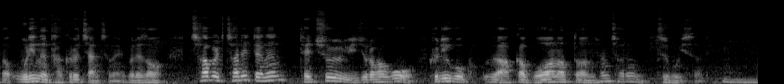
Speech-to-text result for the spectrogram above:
그러니까 우리는 다 그렇지 않잖아요. 그래서 샵을 차릴 때는 대출 위주로 하고 그리고 그 아까 모아놨던 현찰은 들고 있어야 돼 요. 음.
